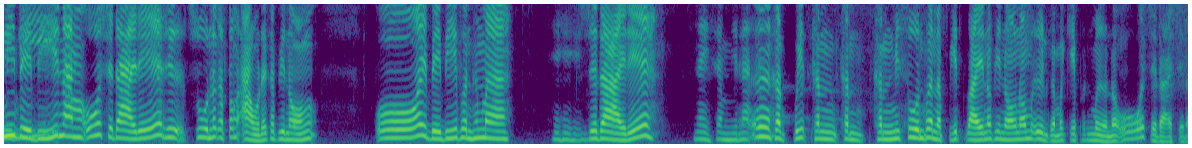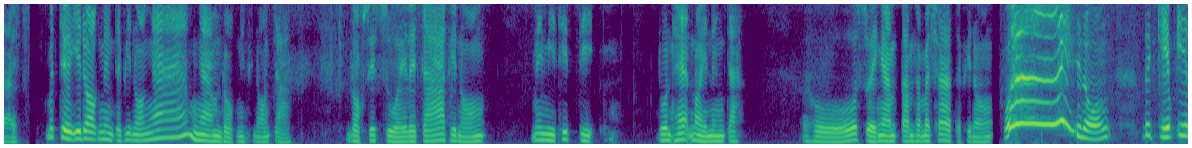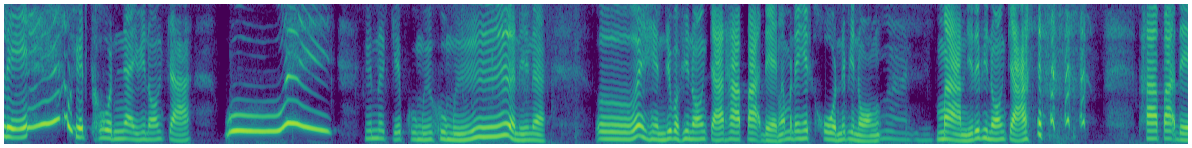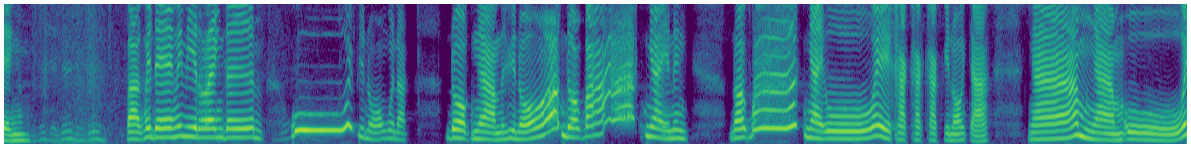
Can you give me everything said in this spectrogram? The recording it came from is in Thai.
มีเบบีนำโอ้เสียดายเด้ถือซูนแล้วก็ต้องเอาเด้อค่ะพี่น้อง โอ้ยเบบีเพิ่นขึ้นมาเสียดายเด้ในซ้ำนี่แหละเออคันปิดคันคันคันมีซูนเพื่อนน่ะปิดไว้เนาะพี่น้องเนาะมื่ออื่นก็มาเก็บเพิ่นเมื่อเนาะโอ้ยเสียดายเสียดายมาเจออีดอกหนึ่งแต่พี่น้องงามงามดอกนี่พี่น้องจ้า ดอกสวยๆเลยจ้าพี่น้อง ไม่มีทิฏฐิโดนแทะหน่อยหนึ่งจ้ะโอ้โห สวยงามตามธรรมชาติแต่พี่น้องว้ายพี่น้องได้เก็บอีเหลวเห็ดโคนใหญ่พี่น้องจ้าอุ้ยเงินเก็บคู่มือคู่มืออันนี้นะเออเห็นอยู่ป่ะพี่น้องจ๋าทาปะแดงแล้วมันได้เฮ็ดโคนนะพี่น้องมาอีกหมานอยู่ได้อพี่น้องจ๋าทาปะแดงเดี๋ยวเด้อเดี๋ยวเด้อปากไม่แดงไม่มีแรงเดินอู้ย พี่น้องคุณนะดอกงามนะพี่น้อง ดอกบักใหญ่หนึ่งดอกบักใหญ่โอ้ยคักคักคักพี่น้องจ๋างามงามโอ้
